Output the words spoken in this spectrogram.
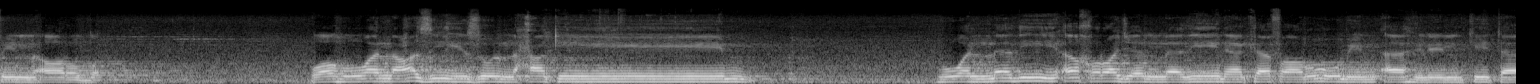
في الأرض. وهو العزيز الحكيم. هو الذي أخرج الذين كفروا من أهل الكتاب.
